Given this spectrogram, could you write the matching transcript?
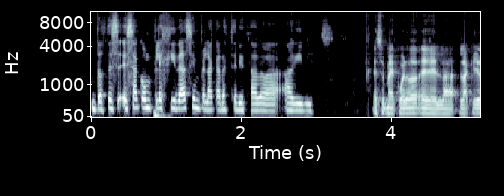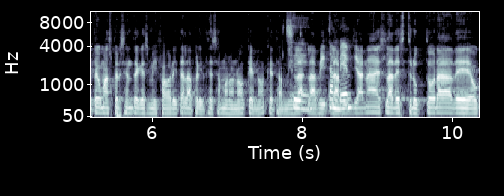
Entonces, esa complejidad siempre la ha caracterizado a, Ghibli. Eso me acuerdo, eh, la, que yo tengo más presente, que es mi favorita, la princesa Mononoke, ¿no? Que también, la, villana es la destructora de, o,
